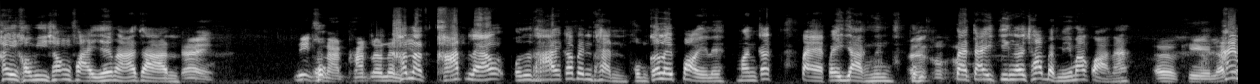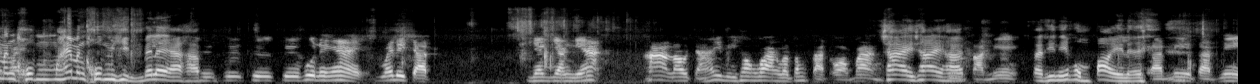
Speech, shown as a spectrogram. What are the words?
ให้เขามีช่องไฟใช่ไหมอาจารย์ ใช่นี่ขนาดคัดแล้วนั่นขนาดคัดแล้วผลสุดท้ายก็เป็นแผ่น ผมก็เลยปล่อยเลย มันก็แปลกไปอย่างหนึ่งเออเออแต่ใจจริงแล้วชอบแบบนี้มากกว่านะโอเค แล้วให้มันคุมให้มันคุมหินไปเลยอะครับ คือคือคือคือพูดง่ายๆไม่ได้จัดอย่างอย่างเงี้ย ถ้าเราจะให้มีช่องว่างเราต้องตัดออกบ้างใช่ใช่ครับ ตัดนี่แต่ทีนี้ผมปล่อยเลย ตัดนี่ตัดนี่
